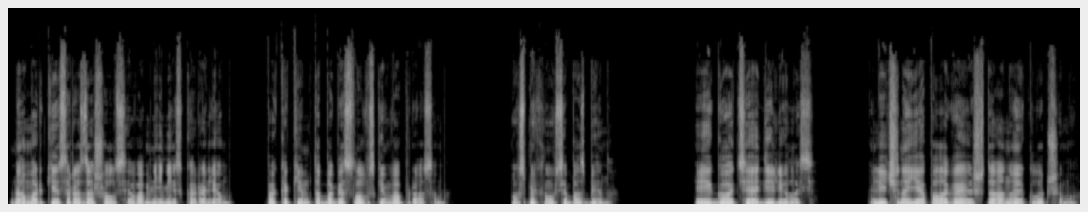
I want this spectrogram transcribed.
Но маркиз разошелся во мнении с королем по каким-то богословским вопросам. Усмехнулся Базбен. И Готия отделилась. Лично я полагаю, что оно и к лучшему.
